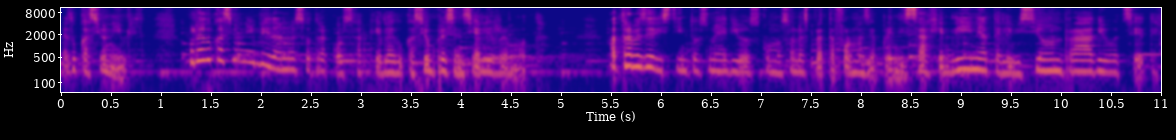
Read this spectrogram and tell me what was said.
educación híbrida. Pues la educación híbrida no es otra cosa que la educación presencial y remota, a través de distintos medios como son las plataformas de aprendizaje en línea, televisión, radio, etc.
